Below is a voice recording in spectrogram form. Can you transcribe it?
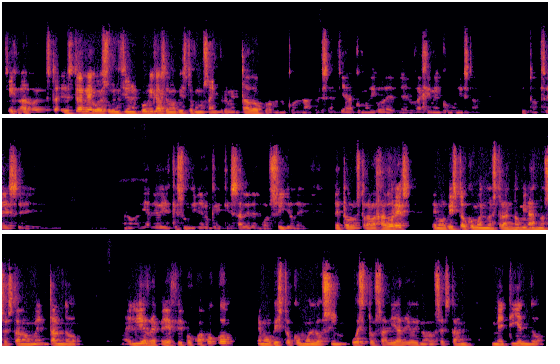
Sí, claro. Este, este riesgo de subvenciones públicas hemos visto cómo se ha incrementado con, con la presencia, como digo, del, régimen comunista. Entonces, eh, a día de hoy es que es un dinero que, sale del bolsillo de, todos los trabajadores. Hemos visto cómo en nuestras nóminas nos están aumentando el IRPF poco a poco. Hemos visto cómo los impuestos a día de hoy nos los están metiendo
